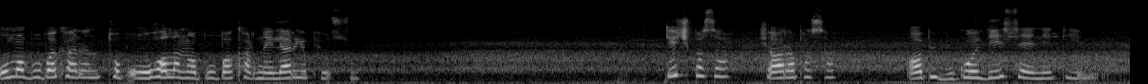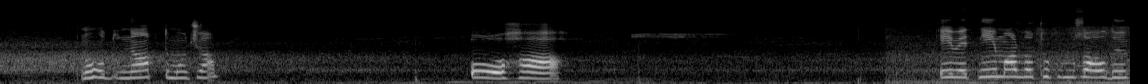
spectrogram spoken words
Ama bu Bakar'ın top oha lan Abu Bakar neler yapıyorsun? Geç pasa. Şara pasa. Abi bu gol değilse ne diyeyim? Ne oldu? Ne yaptım hocam? Oha. Evet Neymar'la topumuzu aldık.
